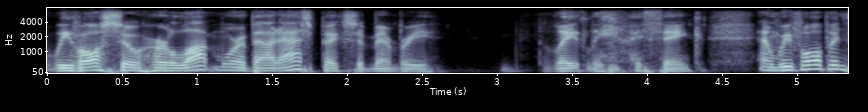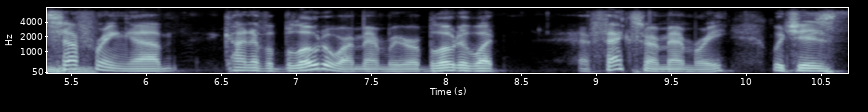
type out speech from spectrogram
We've also heard a lot more about aspects of memory lately, I think, and we've all been mm-hmm. suffering um, kind of a blow to our memory or a blow to what affects our memory, which is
